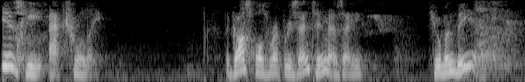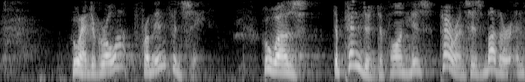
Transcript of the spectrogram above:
is he actually? The Gospels represent him as a human being who had to grow up from infancy, who was dependent upon his parents, his mother and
